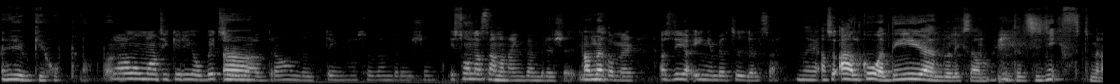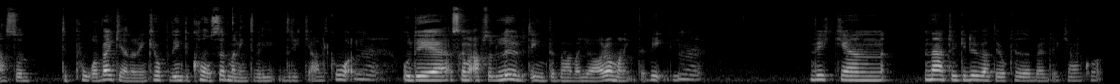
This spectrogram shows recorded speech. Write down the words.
ljug ihop något bara. Ja, om man tycker det är jobbigt så är det bara att dra en viting. Alltså vem bryr sig? I sådana sammanhang, vem bryr sig? Ingen men- kommer, alltså det har ingen betydelse. Nej, alltså alkohol det är ju ändå liksom inte ens gift men alltså det påverkar ändå din kropp. Det är inte konstigt att man inte vill dricka alkohol. Nej. Och det ska man absolut inte behöva göra om man inte vill. Nej. Vilken, när tycker du att det är okej att börja dricka alkohol?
